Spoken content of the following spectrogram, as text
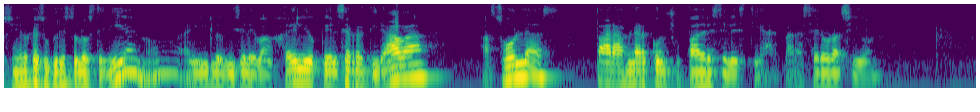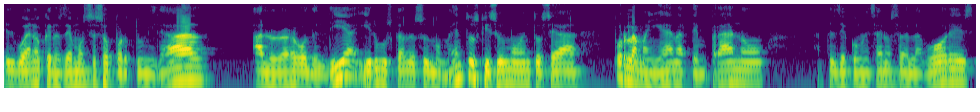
Señor Jesucristo los tenía, ¿no? Ahí lo dice el Evangelio, que Él se retiraba a solas para hablar con su Padre Celestial, para hacer oración. Es bueno que nos demos esa oportunidad a lo largo del día, ir buscando esos momentos, quizá un momento sea por la mañana, temprano, antes de comenzar nuestras labores,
